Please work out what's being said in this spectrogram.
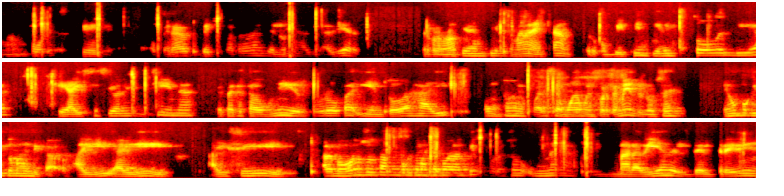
como que opera 24 horas de lunes a viernes pero por lo menos tienen un fin de semana de descanso. Pero con Bitcoin tienes todo el día que hay sesiones en China, después de Estados Unidos, Europa, y en todas hay puntos en los cuales se mueve muy fuertemente. Entonces, es un poquito más delicado. Ahí, ahí, ahí sí, a lo mejor nosotros estamos un poquito más tiempo adelante, por eso una de las maravillas del, del trading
